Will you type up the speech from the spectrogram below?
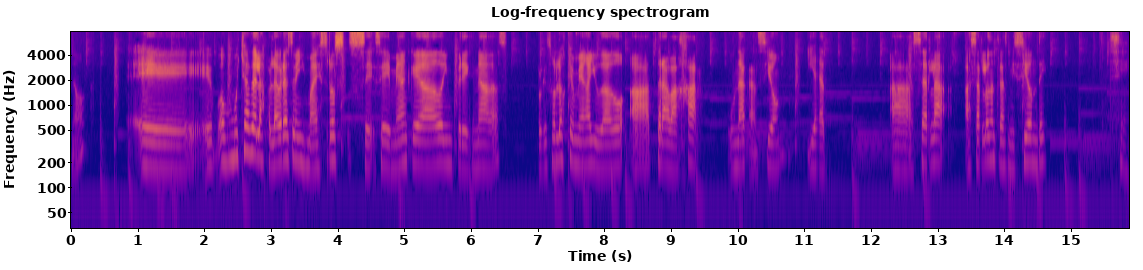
¿no? Eh, eh, muchas de las palabras de mis maestros se, me han quedado impregnadas porque son los que me han ayudado a trabajar una canción y a hacerla, a hacerla una transmisión de. Sí,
